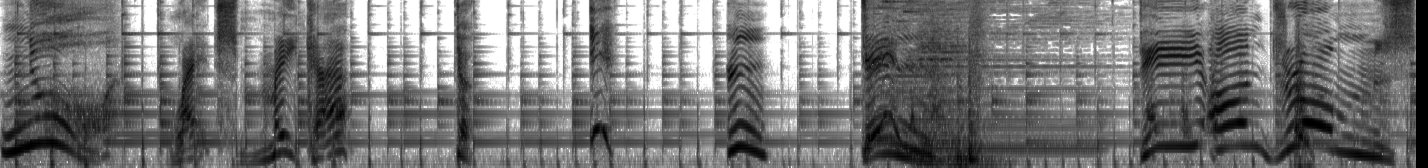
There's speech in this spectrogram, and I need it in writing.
No. Let's make a d. Mm. Din. D on drums.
